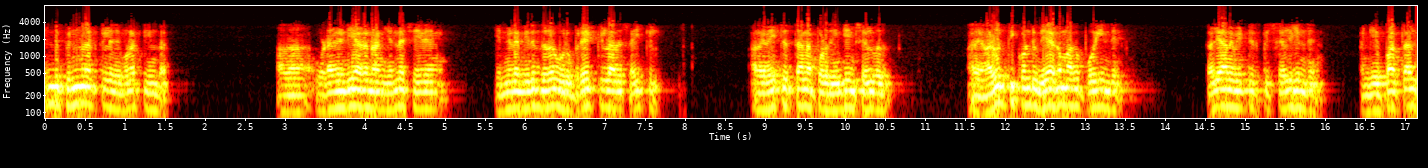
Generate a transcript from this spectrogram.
என்று பின்னாட்களில் உணர்த்துகின்றார் அதான் உடனடியாக நான் என்ன செய்தேன் என்னிடம் இருந்ததோ ஒரு பிரேக் இல்லாத சைக்கிள் அதை வைத்துத்தான் அப்பொழுது எங்கேயும் செல்வது. அதை அழுத்தி கொண்டு வேகமாக போகின்றேன். கல்யாண வீட்டிற்கு செல்கின்றேன். அங்கே பார்த்தால்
